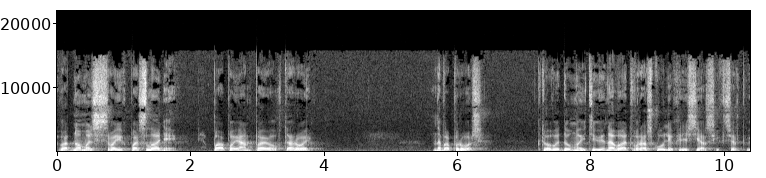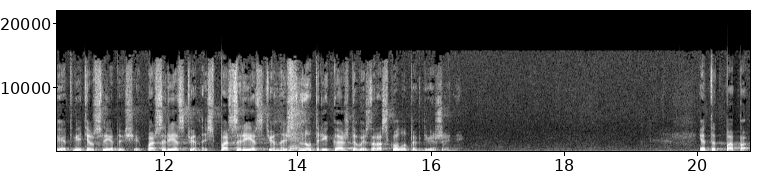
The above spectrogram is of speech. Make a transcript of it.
В одном из своих посланий папа Иоанн Павел II на вопрос, кто, вы думаете, виноват в расколе христианских церквей, ответил следующее. Посредственность, посредственность внутри каждого из расколотых движений. Этот папа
